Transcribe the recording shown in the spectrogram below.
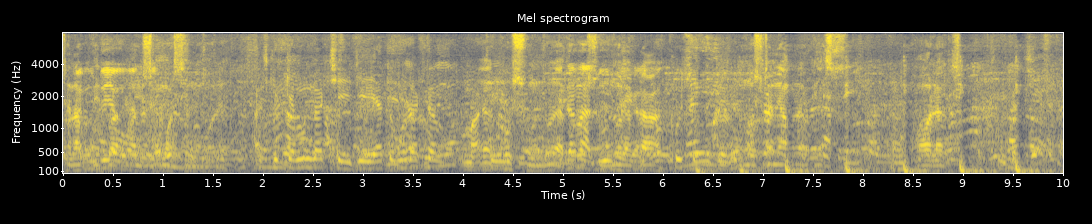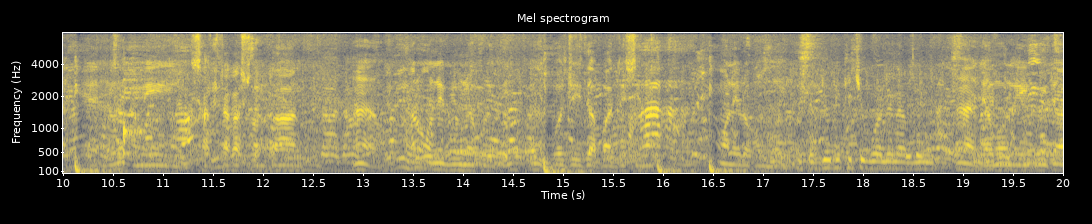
সেনাপতি সমাজ সেবা বলে আজকে কেমন লাগছে যে এত বড় একটা মাঠে খুব সুন্দর এত সুন্দর একটা খুব সুন্দর অনুষ্ঠানে আমরা এসেছি। ভালো লাগছে। আমি সাত টাকার সন্তান হ্যাঁ আরও অনেক বিভিন্ন করে দিই। বাদ্যসী অনেক রকম বই। যদি কিছু বলেন আপনি। হ্যাঁ যেমন এই বইটা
